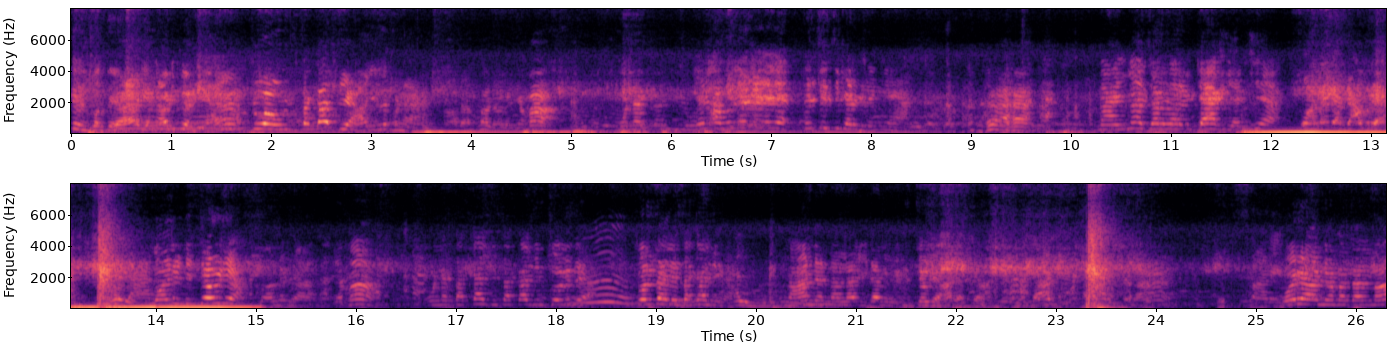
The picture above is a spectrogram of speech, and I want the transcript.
சொத்தையா என்ன அடிக்கடியா உனக்கு சக்காத்தியா இல்ல பண்ண படவுலங்கம்மா நான் என்ன சொல்றேன் கேட்கலையா சொல்றேன் செவிடியா ஏமா உன்னை சக்காத்தி சக்காத்தின்னு சொல்லுது சொல்லுதா இல்லையா சக்காத்தி நான் நல்லா இதான் செவிடியா ஒரு ஆண்டியா பார்த்தாலுமா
